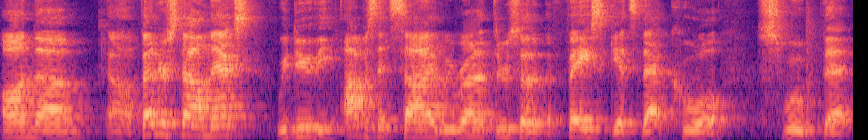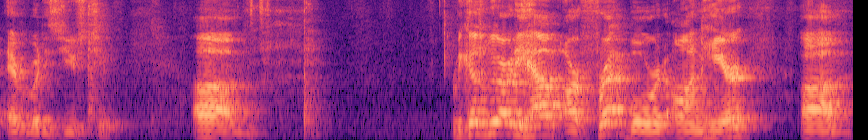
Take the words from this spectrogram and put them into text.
On the uh, fender style necks, we do the opposite side. We run it through so that the face gets that cool swoop that everybody's used to. Um, because we already have our fretboard on here, um,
